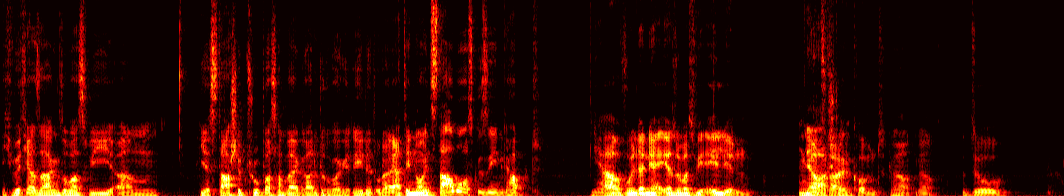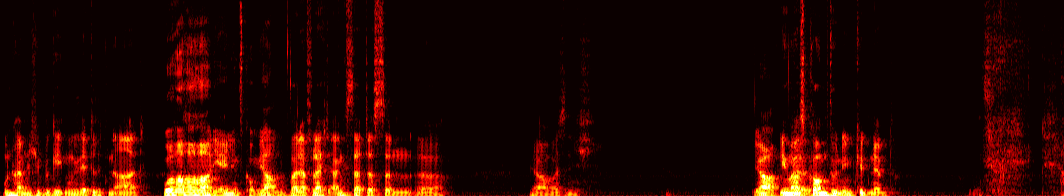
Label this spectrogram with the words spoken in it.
Ich würde ja sagen, sowas wie ähm, hier Starship Troopers haben wir ja gerade drüber geredet. Oder er hat den neuen Star Wars gesehen gehabt. Ja, obwohl dann ja eher sowas wie Alien ja, in Frage kommt. Ja, ja. So unheimliche Begegnungen der dritten Art. Wow, die Aliens kommen, ja. Weil er vielleicht Angst hat, dass dann äh, ja, weiß nicht. Ja. Irgendwas weil, kommt und ihn kidnappt.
